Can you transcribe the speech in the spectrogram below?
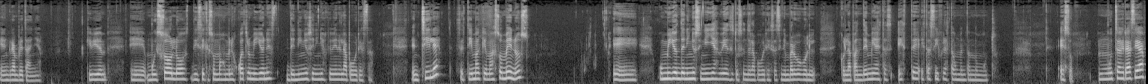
en Gran Bretaña, que viven eh, muy solos, dice que son más o menos 4 millones de niños y niñas que viven en la pobreza. En Chile se estima que más o menos eh, un millón de niños y niñas viven en situación de la pobreza. Sin embargo, con, con la pandemia esta, este, esta cifra está aumentando mucho. Eso. Muchas gracias.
